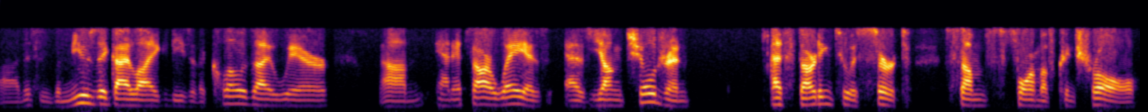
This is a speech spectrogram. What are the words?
uh, this is the music I like, these are the clothes I wear. Um, and it's our way as as young children as starting to assert some form of control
